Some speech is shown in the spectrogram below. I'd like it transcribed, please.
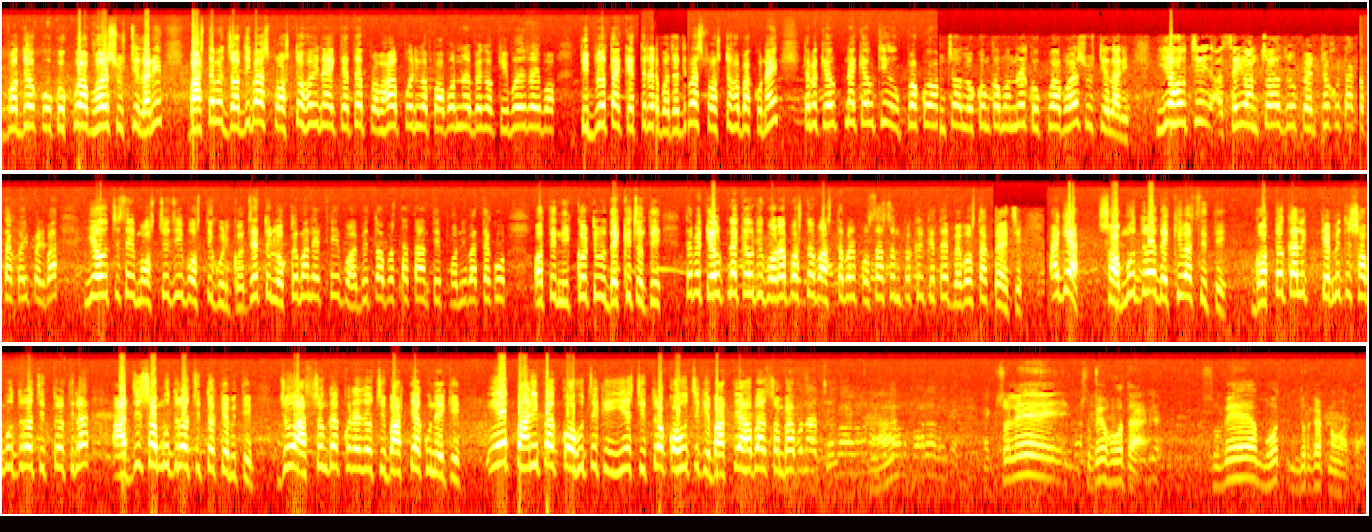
ମଧ୍ୟ କୋକୁଆ ଭୟ ସୃଷ୍ଟି ହେଲାଣି ବାସ୍ତବ ଯଦି ବା ସ୍ପଷ୍ଟ ହୋଇନାହିଁ କେତେ ପ୍ରଭାବ ପଡ଼ିବ ପବନର ବେଗ କିଭଳି ରହିବ ତୀବ୍ରତା କେତେ ରହିବ ଯଦି ବା ସ୍ପଷ୍ଟ ହେବାକୁ ନାହିଁ ତେବେ କେଉଁଠି ନା କେଉଁଠି ଉପକୂଳ ଅଞ୍ଚଳ ଲୋକଙ୍କ ମନରେ କୋକୁଆ ଭୟ ସୃଷ୍ଟି ହେଲାଣି ଇଏ ହେଉଛି ସେଇ ଅଞ୍ଚଳ ଯେଉଁ ପେଣ୍ଠକୁଟା କଥା କହିପାରିବା ଇଏ ହେଉଛି ସେଇ ମତ୍ସ୍ୟଜୀବୀ ବସ୍ତିଗୁଡ଼ିକ ଯେହେତୁ ଲୋକମାନେ ଏଠି ଭୟଭୀତ ଅବସ୍ଥା ଥାନ୍ତି ଫନି ବାତ୍ୟାକୁ ଅତି ନିକଟରୁ ଦେଖିଛନ୍ତି ତେବେ କେଉଁଠି ନା କେଉଁଠି ବଡ଼ ପ୍ରଶ୍ନ ବାସ୍ତବରେ ପ୍ରଶାସନ ପକ୍ଷରୁ କେତେ ବ୍ୟବସ୍ଥା କରାଯାଇଛି ଆଜ୍ଞା ସମୁଦ୍ର ଦେଖିବା ସ୍ଥିତି গতকাল কেমিতি সমুদ্র চিত্র লা আজি সমুদ্র চিত্র কেমিতি যে আশঙ্কা করা যাচ্ছে বাত্যা কু নেই এ পাপাগ কুচি কি ইয়ে চিত্র কুচি কি বাত্যা হবার সম্ভাবনা আছে एक्चुअली सुबह हुआ था सुबह बहुत दुर्घटना हुआ था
